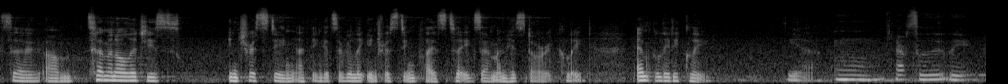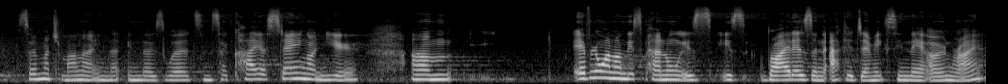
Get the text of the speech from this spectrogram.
So um, terminology is interesting. I think it's a really interesting place to examine historically and politically. Yeah. Mm, absolutely. So much mana in that in those words. And so Kaya, staying on you, um, everyone on this panel is is writers and academics in their own right.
